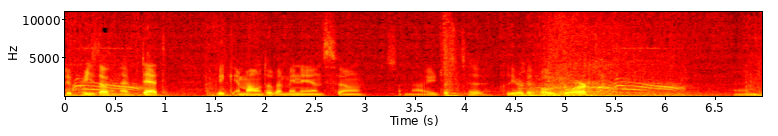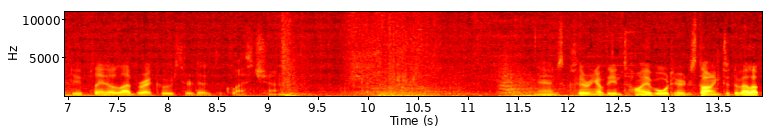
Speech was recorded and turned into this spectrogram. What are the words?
the, priest doesn't have that big amount of a minion, so so now you just uh, clear the whole board. And do you play the lab recruiter? That's the question. Yeah, just clearing up the entire board here and starting to develop.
